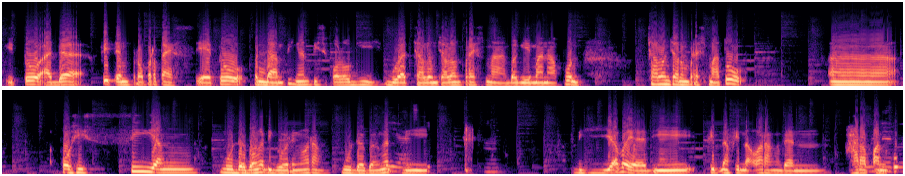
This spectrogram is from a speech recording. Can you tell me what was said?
itu ada fit and proper test yaitu pendampingan psikologi buat calon-calon presma bagaimanapun calon-calon presma tuh uh, posisi yang mudah banget digoreng orang mudah banget iya, di hmm. di apa ya di fitnah-fitnah orang dan harapanku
